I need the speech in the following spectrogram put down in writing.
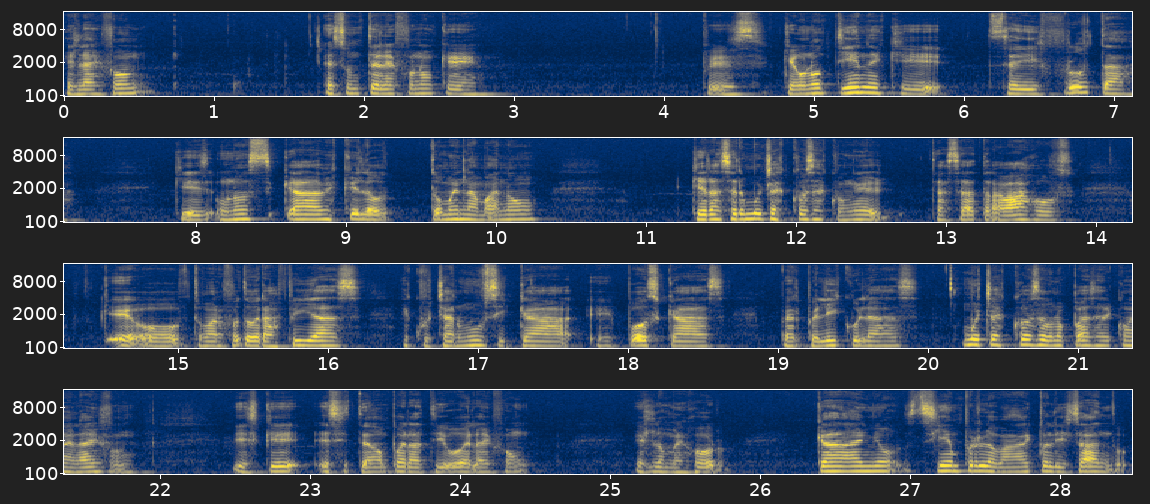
el iPhone es un teléfono que pues que uno tiene que se disfruta, que uno cada vez que lo toma en la mano quiere hacer muchas cosas con él, ya sea trabajos, o tomar fotografías, escuchar música, eh, podcast, ver películas, muchas cosas uno puede hacer con el iPhone. Y es que el sistema operativo del iPhone es lo mejor. Cada año siempre lo van actualizando,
